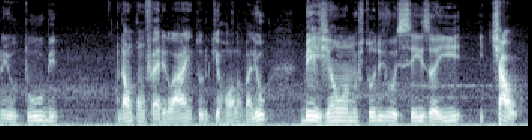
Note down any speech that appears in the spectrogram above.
no YouTube. Dá um confere lá em tudo que rola. Valeu? Beijão, amo todos vocês aí e tchau!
